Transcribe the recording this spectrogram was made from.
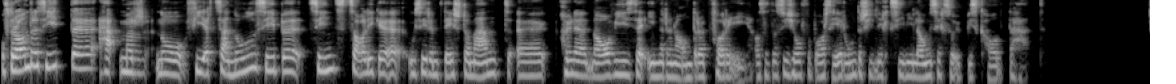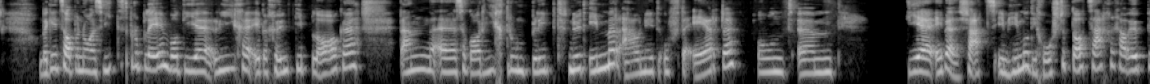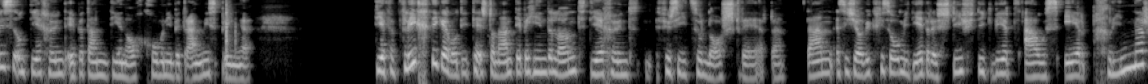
Auf der anderen Seite hat man noch 1407 Zinszahlungen aus ihrem Testament äh, können nachweisen in einer anderen Pfarrei. Also das ist offenbar sehr unterschiedlich gewesen, wie lange sich so etwas gehalten hat. Und da gibt es aber noch ein weiteres Problem, wo die Reichen eben könnte plagen. Dann äh, sogar Reichtum bleibt nicht immer, auch nicht auf der Erde. Und ähm, die eben Schätze im Himmel, die kosten tatsächlich auch etwas und die können eben dann die Nachkommen in Bedrängnis bringen. Die Verpflichtungen, die die Testamente eben hinterlassen, die können für sie zur Last werden. Denn es ist ja wirklich so, mit jeder Stiftung wird auch das Erb kleiner.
